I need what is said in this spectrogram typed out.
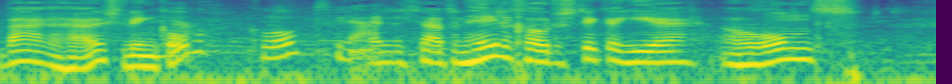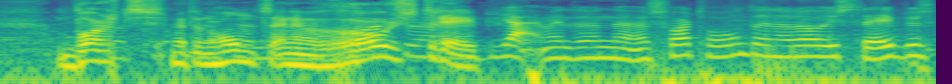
warenhuis, winkel. Ja, klopt, ja. En er staat een hele grote sticker hier, een rond bord met een hond en een rode streep. Ja, met een uh, zwarte hond en een rode streep. Dus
